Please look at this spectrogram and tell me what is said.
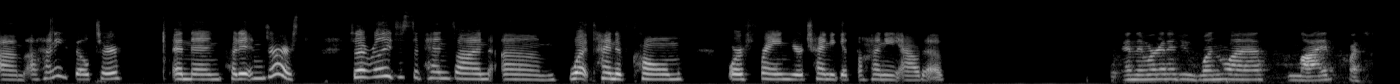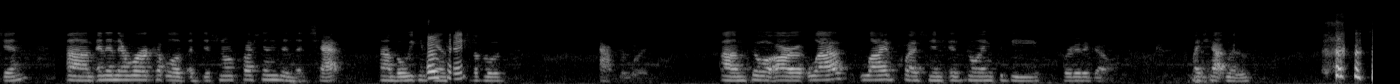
um, a honey filter and then put it in jars. So it really just depends on um, what kind of comb or frame you're trying to get the honey out of. And then we're going to do one last live question. Um, and then there were a couple of additional questions in the chat, um, but we can okay. answer those afterwards. Um, so our last live question is going to be, where did it go? My chat moved.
